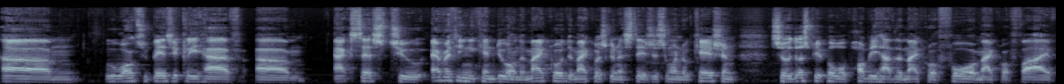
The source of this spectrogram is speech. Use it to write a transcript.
um, who want to basically have um, access to everything you can do on the micro. The micro is going to stay just one location. So those people will probably have the micro 4 or micro 5.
